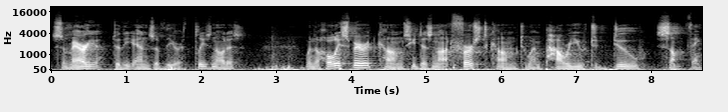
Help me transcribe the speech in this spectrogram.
Samaria, to the ends of the earth. Please notice, when the Holy Spirit comes, He does not first come to empower you to do something.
